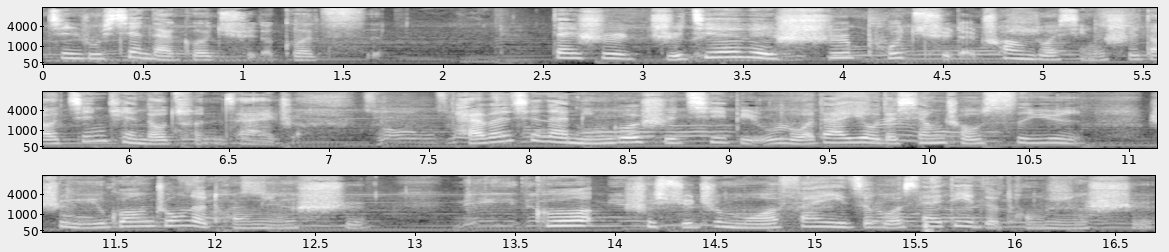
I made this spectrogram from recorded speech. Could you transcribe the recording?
进入现代歌曲的歌词，但是直接为诗谱曲的创作形式到今天都存在着。台湾现代民歌时期，比如罗大佑的《乡愁四韵》是余光中的同名诗，《歌》是徐志摩翻译自罗塞蒂的同名诗，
